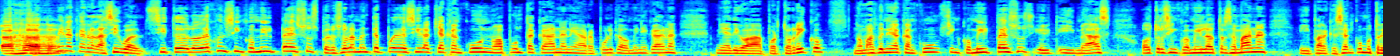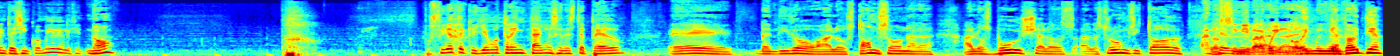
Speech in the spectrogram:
Ajá. Mira, carnal, así igual. Si te lo dejo en 5 mil pesos, pero solamente puedes ir aquí a Cancún, no a Punta Cana, ni a República Dominicana, ni a, digo, a Puerto Rico. Nomás venir a Cancún, 5 mil pesos, y, y me das otros 5 mil la otra semana, y para que sean como 35 mil. Y le dije, no. Pues fíjate que llevo 30 años en este pedo. He vendido a los Thompson, a, la- a los Bush, a los, a los Trumps y todo. A los Que- Sinibargüengoitia. a- a- Sinibargüengoitia.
